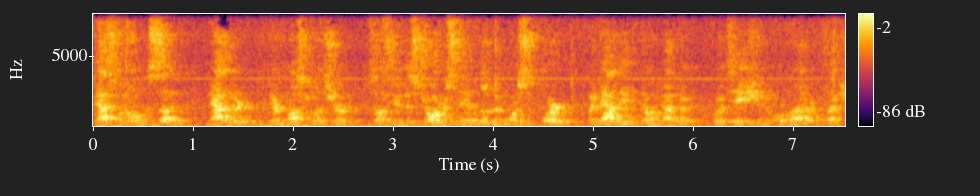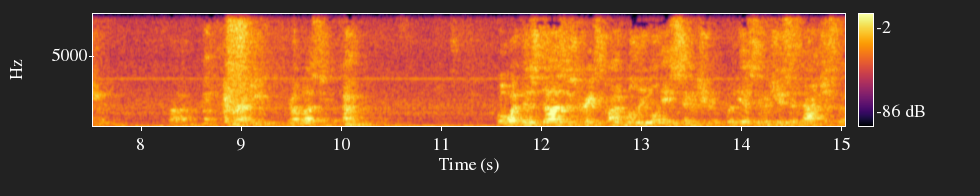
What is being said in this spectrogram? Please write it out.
That's when all of a sudden, now their, their musculature starts to get stronger, so they have a little bit more support, but now they don't have the rotation or lateral flexion uh, correction. God bless you. But what this does is creates unbelievable asymmetry. But the asymmetry is not just the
